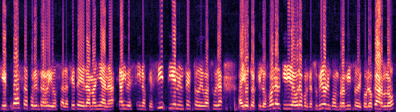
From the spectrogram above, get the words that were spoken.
que pasa por Entre Ríos a las 7 de la mañana, hay vecinos que sí tienen cesto de basura, hay otros que los van a adquirir ahora porque asumieron el compromiso de colocarlo,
